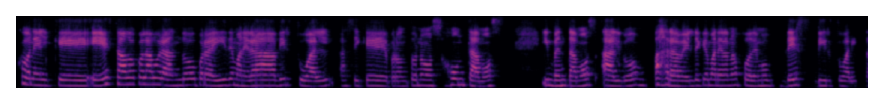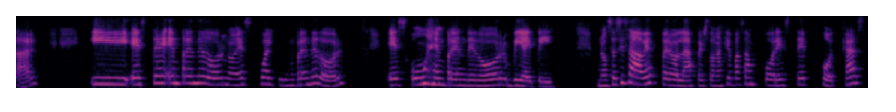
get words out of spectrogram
con el que he estado colaborando por ahí de manera virtual, así que pronto nos juntamos, inventamos algo para ver de qué manera nos podemos desvirtualizar. Y este emprendedor no es cualquier emprendedor, es un emprendedor VIP. No sé si sabes, pero las personas que pasan por este podcast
